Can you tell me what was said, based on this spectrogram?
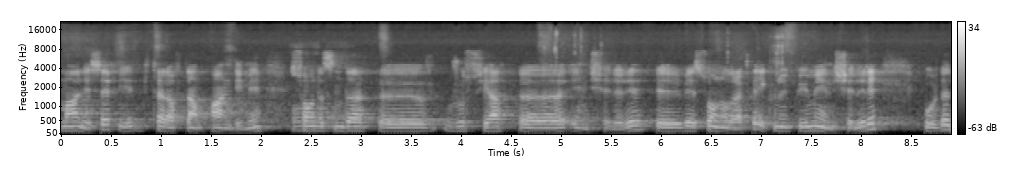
maalesef bir taraftan pandemi, sonrasında e, Rusya e, endişeleri e, ve son olarak da ekonomik büyüme endişeleri burada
